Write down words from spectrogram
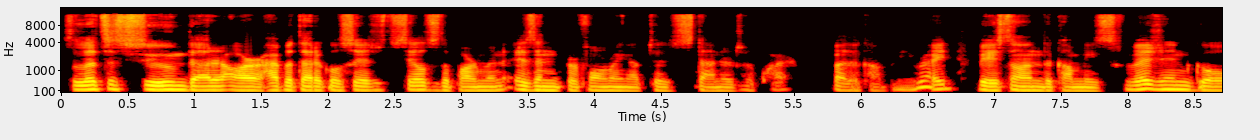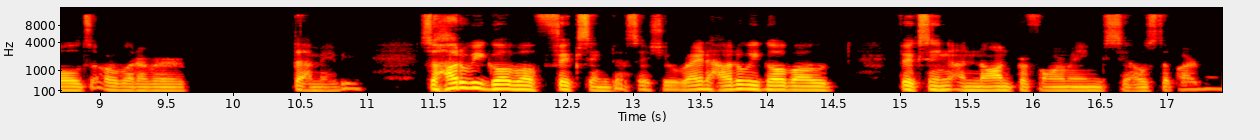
So let's assume that our hypothetical sales department isn't performing up to standards required by the company, right? Based on the company's vision, goals, or whatever that may be. So how do we go about fixing this issue, right? How do we go about fixing a non-performing sales department?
